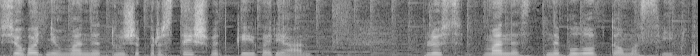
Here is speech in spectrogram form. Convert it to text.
сьогодні в мене дуже простий, швидкий варіант. Плюс в мене не було вдома світла.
